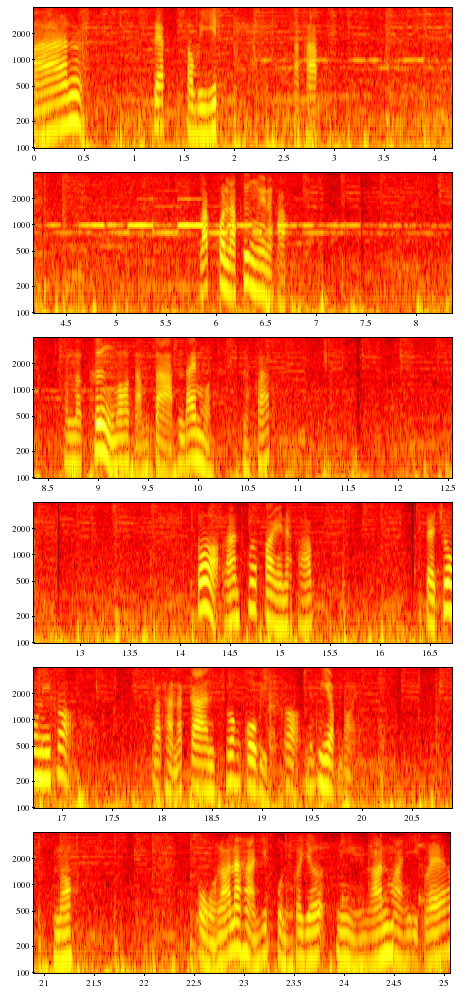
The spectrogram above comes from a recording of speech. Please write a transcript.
ร้านแซบสวีทนะครับ รับคนละครึ่งเลยนะครับ คนละครึ่งมสามสามได้หมดนะครับ ก็ร้านทั่วไปนะครับ แต่ช่วงนี้ก็สถานการณ์ช่วงโควิดก็เงียบๆหน่อยเนาะโอ้ร้านอาหารญี่ปุ่นก็เยอะนี่ร้านใหม่อีกแล้ว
